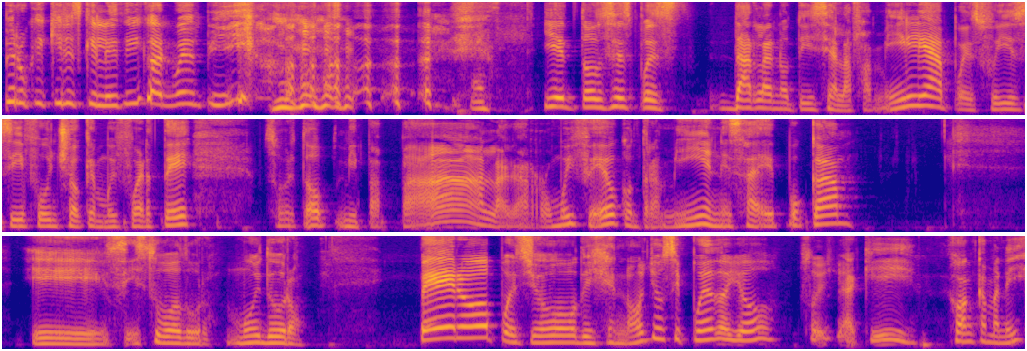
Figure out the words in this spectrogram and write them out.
¿pero qué quieres que le diga? No es mi hija. y entonces, pues, dar la noticia a la familia, pues fui, sí, fue un choque muy fuerte. Sobre todo mi papá la agarró muy feo contra mí en esa época. Y sí, estuvo duro, muy duro. Pero pues yo dije, no, yo sí puedo, yo soy aquí Juan Camaní.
